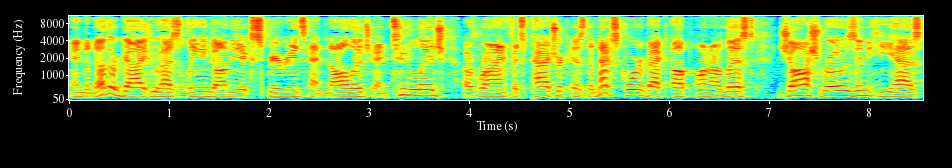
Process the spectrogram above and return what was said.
And another guy who has leaned on the experience and knowledge and tutelage of Ryan Fitzpatrick is the next quarterback up on our list, Josh Rosen. He has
